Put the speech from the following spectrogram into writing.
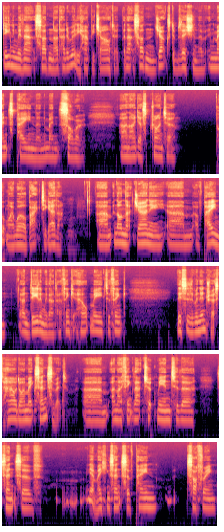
dealing with that sudden, I'd had a really happy childhood, but that sudden juxtaposition of immense pain and immense sorrow, and I just trying to put my world back together. Um, and on that journey um, of pain and dealing with that, I think it helped me to think this is of an interest. How do I make sense of it? Um, and I think that took me into the sense of, yeah, making sense of pain, suffering,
